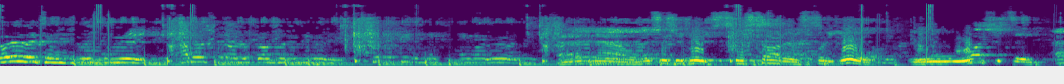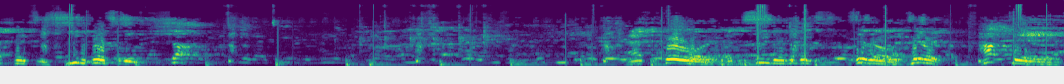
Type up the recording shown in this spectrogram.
I want to on the front the And now, let's introduce the starters for your Washington Adventist University Shock. At four, at the senior number zero, Derek Hopkins.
